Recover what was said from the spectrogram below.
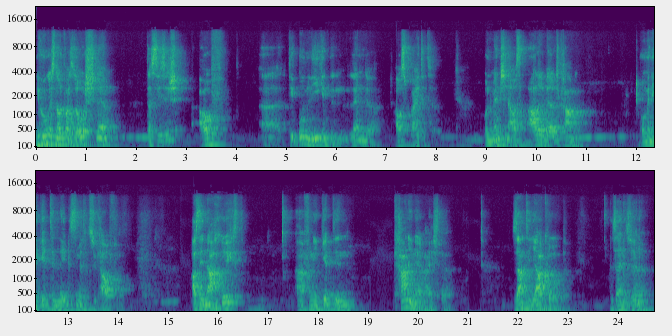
Die Hungersnot war so schlimm, dass sie sich auf äh, die umliegenden Länder ausbreitete und Menschen aus aller Welt kamen, um in Ägypten Lebensmittel zu kaufen. Als die Nachricht äh, von Ägypten Kanin erreichte, sandte Jakob seine Söhne,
